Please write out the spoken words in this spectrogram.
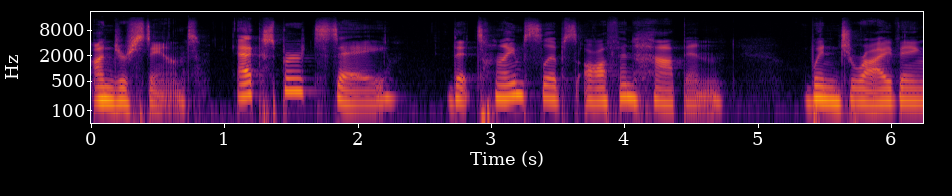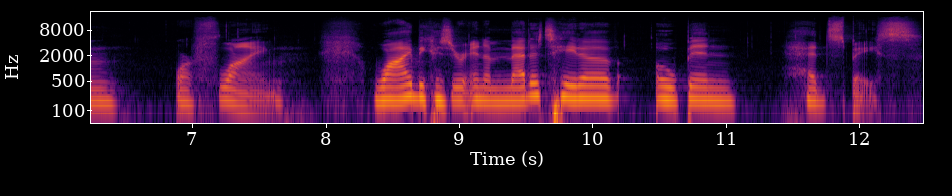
understand. Experts say that time slips often happen when driving or flying. Why? Because you're in a meditative, open headspace.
